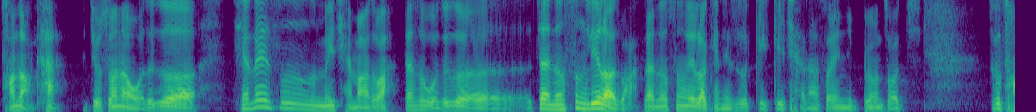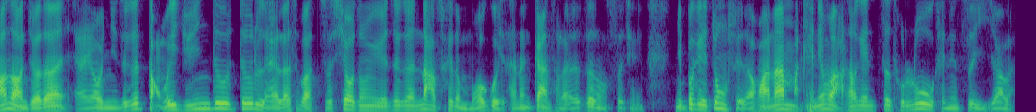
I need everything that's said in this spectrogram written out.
厂长看，就说呢，我这个现在是没钱嘛是吧？但是我这个战争胜利了是吧？战争胜利了肯定是给给钱的，所以你不用着急。这个厂长觉得，哎呦，你这个党卫军都都来了是吧？只效忠于这个纳粹的魔鬼才能干出来的这种事情，你不给重水的话，那肯定马上跟这头鹿肯定是一样了。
